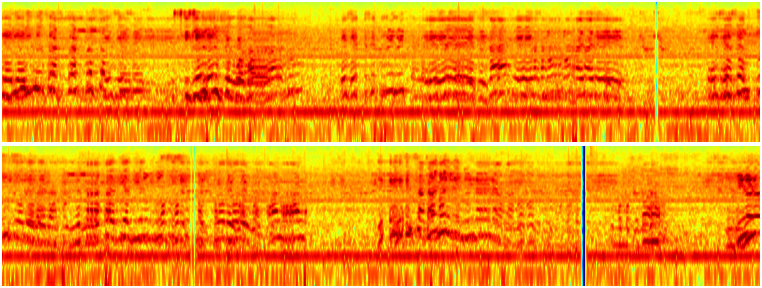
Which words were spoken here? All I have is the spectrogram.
de ahí se da cuenta que ese silencio que guardaba ese ese mensaje, esa nota, ese ese de la comunidad de 10 minutos en el partido de Guatemala. De esa tamaño de mira como que estamos. Mira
